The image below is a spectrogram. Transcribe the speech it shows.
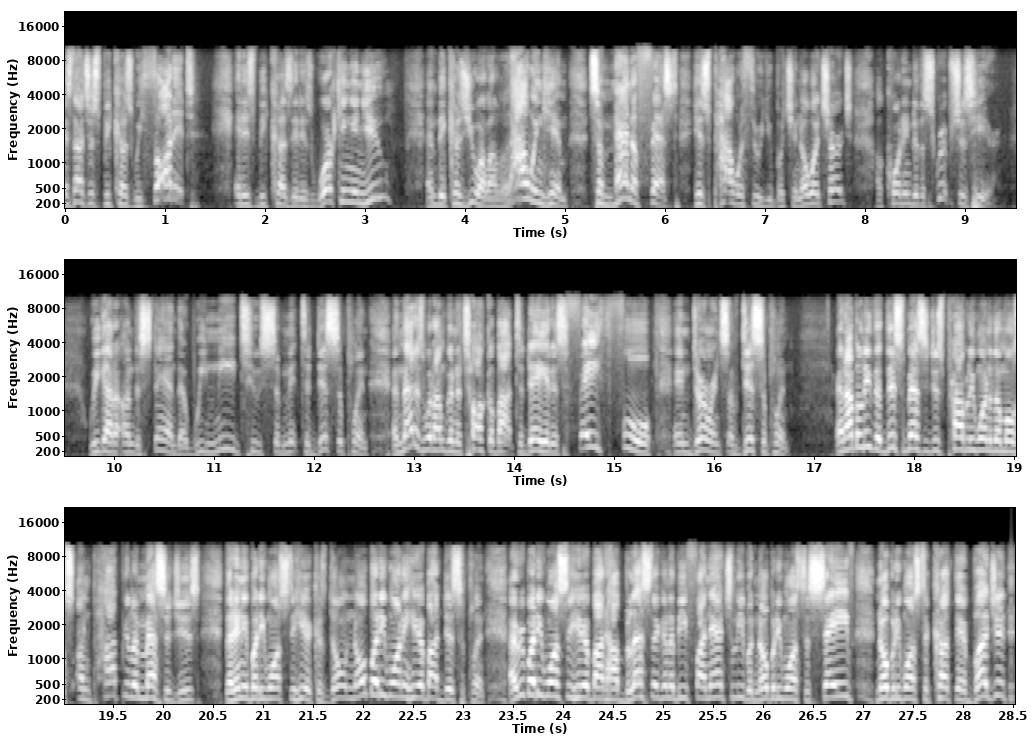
it's not just because we thought it, it is because it is working in you and because you are allowing him to manifest his power through you. But you know what, church? According to the scriptures here, we got to understand that we need to submit to discipline. And that is what I'm going to talk about today. It is faithful endurance of discipline. And I believe that this message is probably one of the most unpopular messages that anybody wants to hear because don't nobody want to hear about discipline. Everybody wants to hear about how blessed they're going to be financially, but nobody wants to save. Nobody wants to cut their budget.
